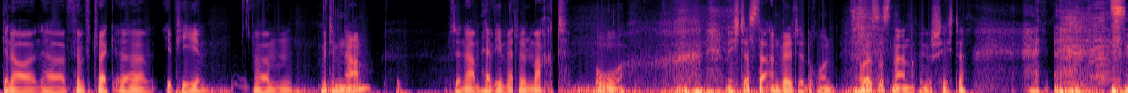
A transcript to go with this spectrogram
Genau, eine Fünf-Track-EP ähm, mit dem Namen? mit dem Namen Heavy Metal Macht. Oh, nicht, dass da Anwälte drohen. Aber es ist eine andere Geschichte.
